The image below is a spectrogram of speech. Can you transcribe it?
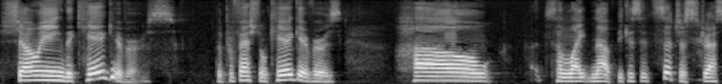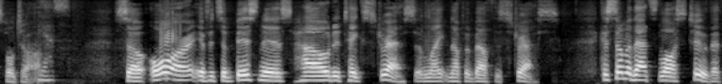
showing the caregivers the professional caregivers how to lighten up because it's such a stressful job. Yes. So, or if it's a business, how to take stress and lighten up about the stress. Because some of that's lost too, that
